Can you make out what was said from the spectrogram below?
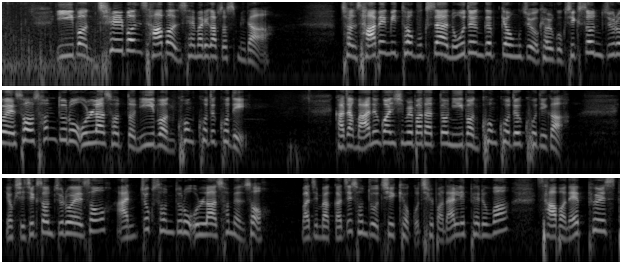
2번, 7번, 4번 세 마리가 앞섰습니다. 1400m 국산 5등급 경주 결국 직선주로에서 선두로 올라섰던 2번 콩코드 코디 가장 많은 관심을 받았던 2번 콩코드 코디가 역시 직선주로에서 안쪽 선두로 올라서면서 마지막까지 선두 지켰고 7번 알리페르와 4번 애플 스타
